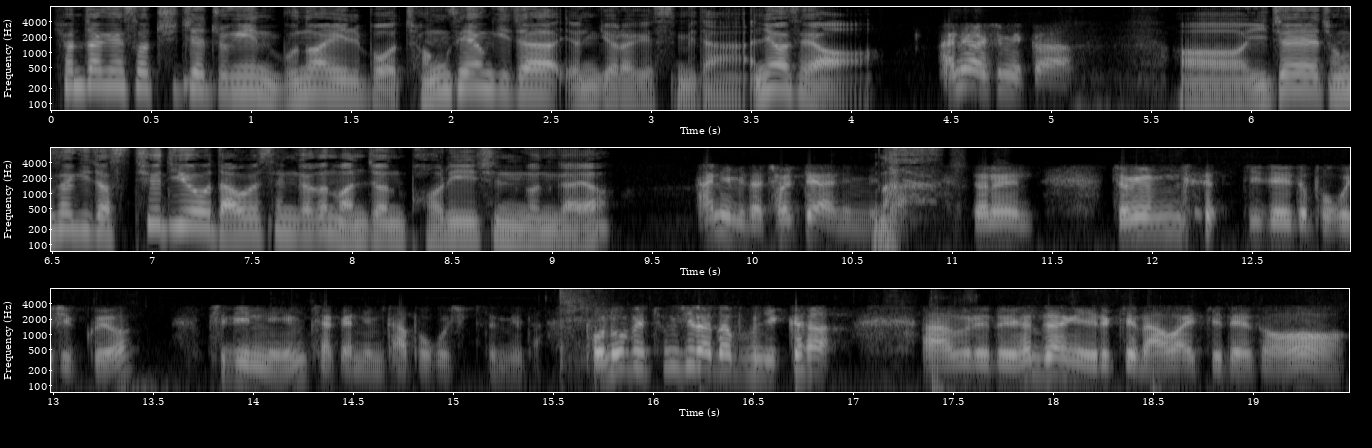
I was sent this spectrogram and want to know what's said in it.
현장에서 취재 중인 문화일보 정세영 기자 연결하겠습니다. 안녕하세요. 안녕하십니까. 어, 이제 정세 기자 스튜디오 나올 생각은 완전 버리신 건가요? 아닙니다. 절대 아닙니다. 저는 정현 DJ도 보고 싶고요. PD님, 작가님 다 보고 싶습니다. 본업에 충실하다 보니까 아무래도 현장에 이렇게 나와 있게 돼서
